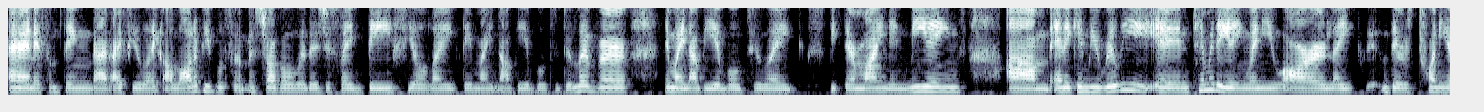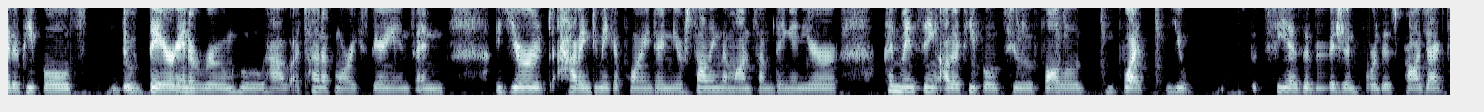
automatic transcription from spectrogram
And it's something that i feel like a lot of people struggle with is just like they feel like they might not be able to deliver they might not be able to like speak their mind in meetings. Um, and it can be really intimidating when you are like there's 20 other people there in a room who have a ton of more experience and you're having to make a point and you're selling them on something and you're convincing other people to follow what you see as a vision for this project.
